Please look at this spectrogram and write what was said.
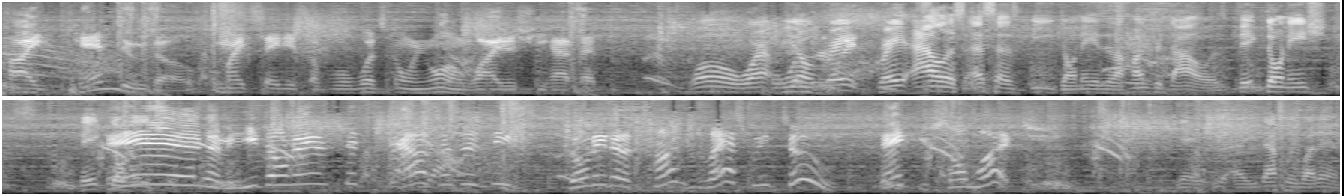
Pai can do, though, you might say to yourself, well, what's going on? Why does she have that Whoa, wow. yo, great, great Alice SSB donated $100. Big donations. Big donations. Damn, he donated, Alice SSB donated a ton last week, too. Thank you so much. Yeah, yeah, he definitely went in.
